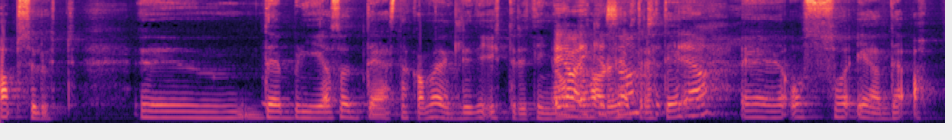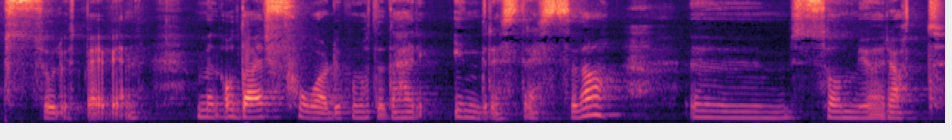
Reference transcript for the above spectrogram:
Absolutt. Ehm, det blir, altså det jeg snakka om, egentlig de ytre tingene. Ja, det har du helt rett i. Ja. Eh, og så er det absolutt babyen. Men, og der får du på en måte det her indre stresset, da. Ehm, som gjør at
